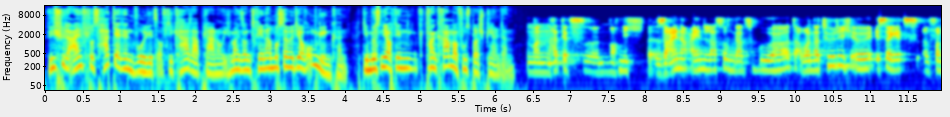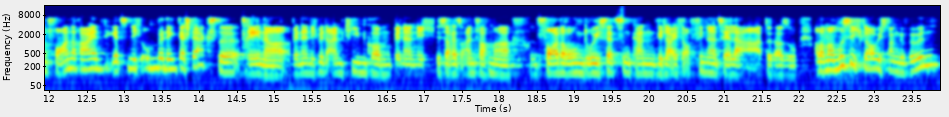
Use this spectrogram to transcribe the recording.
Wie viel Einfluss hat er denn wohl jetzt auf die Kaderplanung? Ich meine, so ein Trainer muss damit ja auch umgehen können. Die müssen ja auch den Frank Kramer Fußball spielen dann. Man hat jetzt äh, noch nicht seine Einlassung dazu gehört, aber natürlich äh, ist er jetzt von vornherein jetzt nicht unbedingt der stärkste Trainer, wenn wenn er nicht mit einem Team kommt, wenn er nicht, ich sage jetzt einfach mal, Forderungen durchsetzen kann, vielleicht auch finanzieller Art oder so. Aber man muss sich, glaube ich, daran gewöhnen,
